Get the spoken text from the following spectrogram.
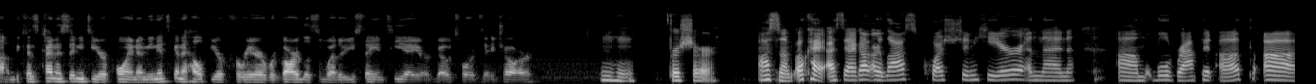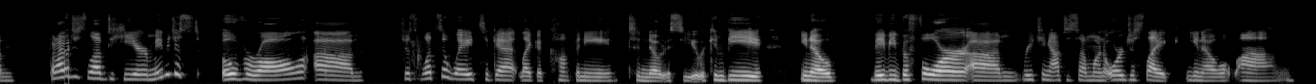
um, because kind of sitting to your point, I mean, it's going to help your career regardless of whether you stay in TA or go towards HR. Mm-hmm, for sure. Awesome. Okay, I say I got our last question here, and then um, we'll wrap it up. Um, but I would just love to hear maybe just overall, um, just what's a way to get like a company to notice you. It can be, you know, maybe before um, reaching out to someone, or just like you know, um,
